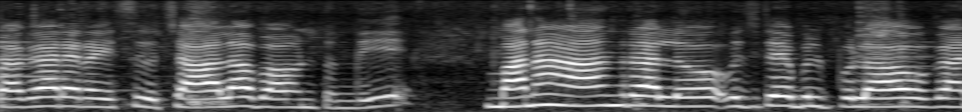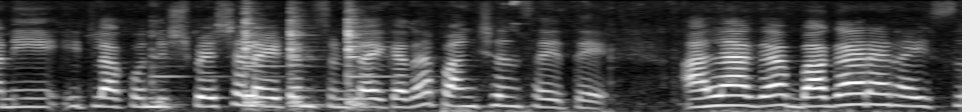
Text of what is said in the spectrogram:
బగారా రైస్ చాలా బాగుంటుంది. మన ఆంధ్రాలో వెజిటేబుల్ పులావ్ కానీ ఇట్లా కొన్ని స్పెషల్ ఐటమ్స్ ఉంటాయి కదా ఫంక్షన్స్ అయితే. అలాగా బగారా రైస్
